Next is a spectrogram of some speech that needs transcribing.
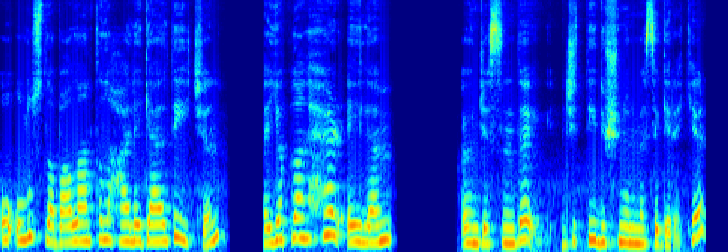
o ulusla bağlantılı hale geldiği için e, yapılan her eylem öncesinde ciddi düşünülmesi gerekir.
